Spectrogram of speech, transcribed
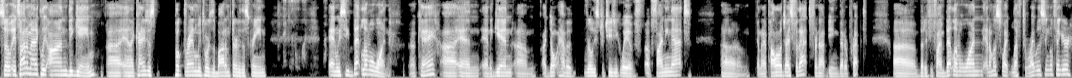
So it's automatically on the game, uh, and I kind of just poked randomly towards the bottom third of the screen, and we see bet level one. Okay, uh, and and again, um, I don't have a really strategic way of of finding that. Um, and I apologize for that, for not being better prepped. Uh, but if you find bet level one, and I'm going to swipe left to right with a single finger,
